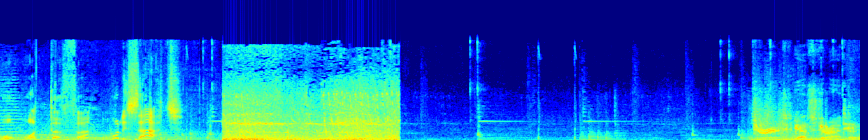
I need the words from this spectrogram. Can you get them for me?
What? What the fuck? What is that? Constructing.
